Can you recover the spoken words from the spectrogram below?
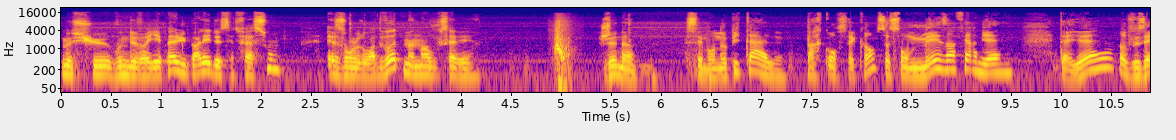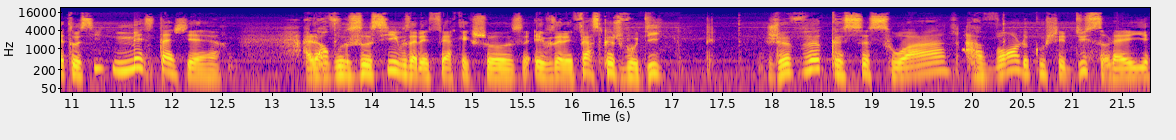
Monsieur, vous ne devriez pas lui parler de cette façon. Elles ont le droit de vote maintenant, vous savez. Jeune homme, c'est mon hôpital. Par conséquent, ce sont mes infirmières. D'ailleurs, vous êtes aussi mes stagiaires. Alors vous aussi, vous allez faire quelque chose et vous allez faire ce que je vous dis. Je veux que ce soir, avant le coucher du soleil,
